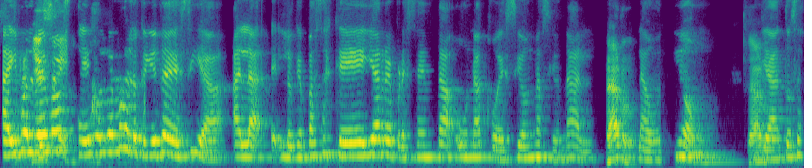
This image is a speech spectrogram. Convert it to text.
ahí, volvemos, ahí volvemos a lo que yo te decía, a la, lo que pasa es que ella representa una cohesión nacional, claro. la unión. ¿ya? Entonces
